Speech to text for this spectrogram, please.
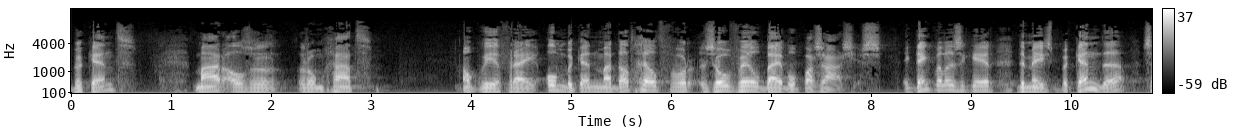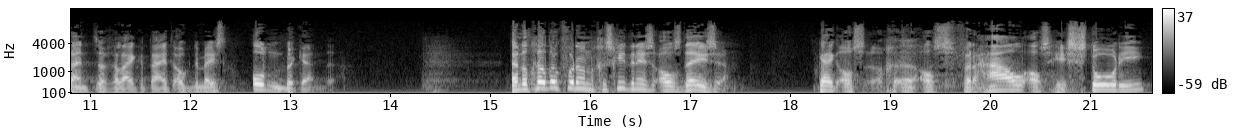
bekend, maar als er erom gaat, ook weer vrij onbekend, maar dat geldt voor zoveel Bijbelpassages. Ik denk wel eens een keer, de meest bekende zijn tegelijkertijd ook de meest onbekende. En dat geldt ook voor een geschiedenis als deze. Kijk, als, eh, als verhaal, als historie,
